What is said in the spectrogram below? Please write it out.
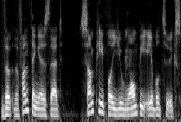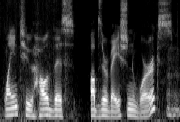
the, the fun thing is that some people you won't be able to explain to how this observation works. Mm-hmm.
